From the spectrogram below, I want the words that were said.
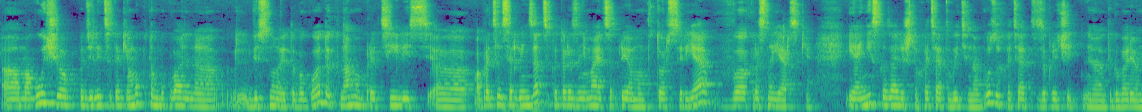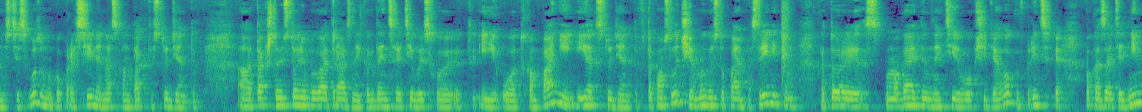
А, могу еще поделиться таким опытом. Буквально весной этого года к нам обратились, а, обратилась организация, которая занимается приемом вторсырья в Красноярске. И они сказали, что хотят выйти на вузы, хотят заключить э, договоренности с вузом и попросили нас контакты студентов. Так что истории бывают разные, когда инициатива исходит и от компаний, и от студентов. В таком случае мы выступаем посредником, который помогает им найти общий диалог и, в принципе, показать одним,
